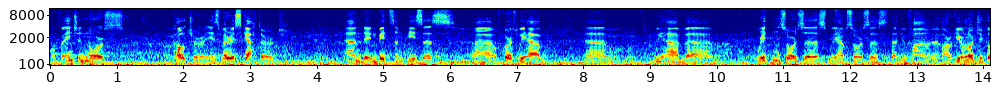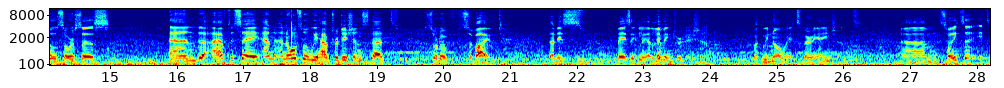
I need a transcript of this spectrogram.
of ancient Norse culture is very scattered and in bits and pieces. Uh, of course, we have um, we have uh, written sources, we have sources that you find archaeological sources, and I have to say, and, and also we have traditions that sort of survived. That is basically a living tradition, but we know it's very ancient. Um, so it's a, it's,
